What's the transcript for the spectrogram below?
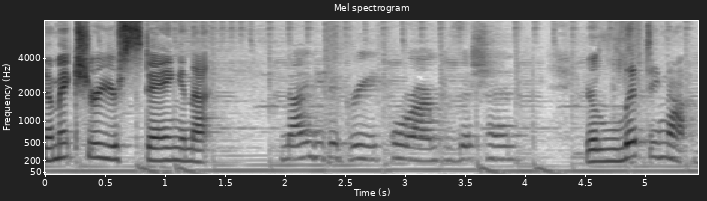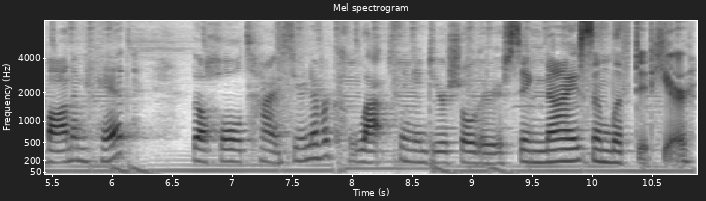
Now make sure you're staying in that 90 degree forearm position. You're lifting that bottom hip the whole time. So you're never collapsing into your shoulder. You're staying nice and lifted here.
